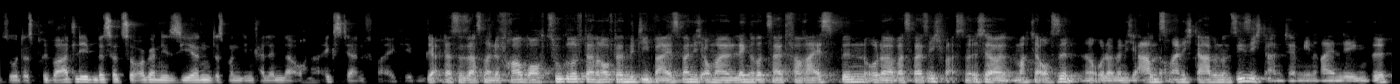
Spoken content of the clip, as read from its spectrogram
so das Privatleben besser zu organisieren, dass man den Kalender auch nach extern freigeben kann. Ja, dass du sagst, meine Frau braucht Zugriff darauf, damit die weiß, wann ich auch mal längere Zeit verreist bin oder was weiß ich was. Ne? Ist ja, macht ja auch Sinn. Ne? Oder wenn ich abends genau. mal nicht da bin und sie sich da einen Termin reinlegen will,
